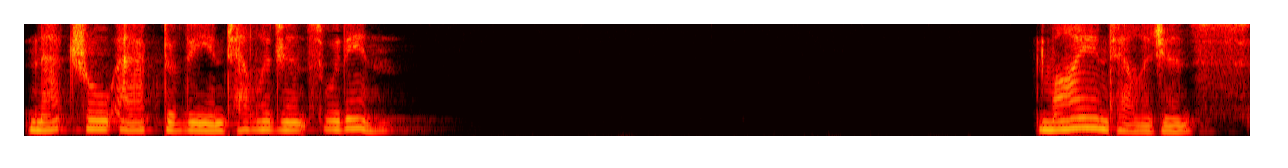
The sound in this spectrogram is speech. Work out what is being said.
natural act of the intelligence within. My intelligence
